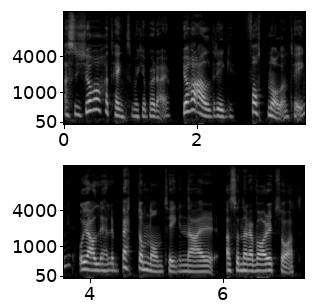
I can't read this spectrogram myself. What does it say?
Alltså jag har tänkt så mycket på det där. Jag har aldrig fått någonting och jag har aldrig heller bett om någonting när, alltså när det har varit så att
